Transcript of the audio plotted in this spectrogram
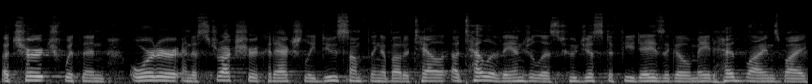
A church with an order and a structure could actually do something about a, tel- a televangelist who just a few days ago made headlines by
